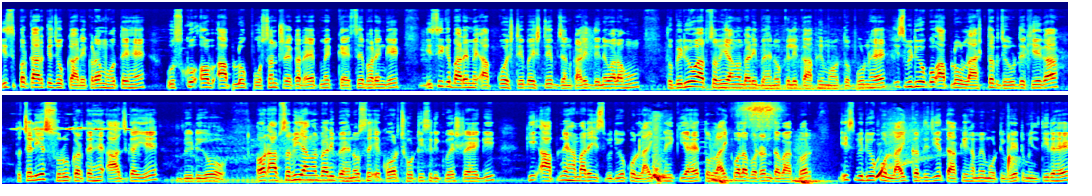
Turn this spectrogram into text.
इस प्रकार के जो कार्यक्रम होते हैं, उसको अब आप लोग पोषण ट्रैकर ऐप में कैसे भरेंगे? इसी के बारे में आपको स्टेप बाय स्टेप जानकारी देने वाला हूँ। तो वीडियो आप सभी आंगनबाड़ी बहनों के लिए काफ़ी महत्वपूर्ण है। इस वीडियो को आप लोग लास्ट तक ज़रूर देखिएगा। तो चलिए शुरू करते हैं आज का ये वीडियो। और आप सभी आंगनबाड़ी बहनों से एक और छोटी सी रिक्वेस्ट रहेगी कि आपने हमारे इस वीडियो को लाइक नहीं किया है तो लाइक वाला बटन दबाकर इस वीडियो को लाइक कर दीजिए ताकि हमें मोटिवेट मिलती रहे।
